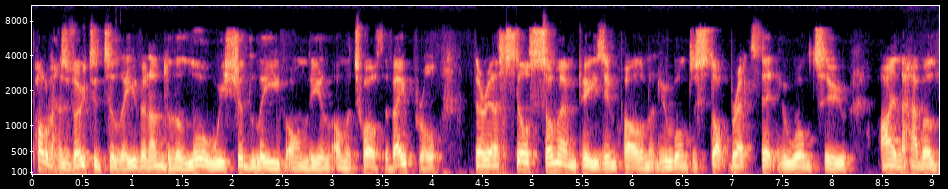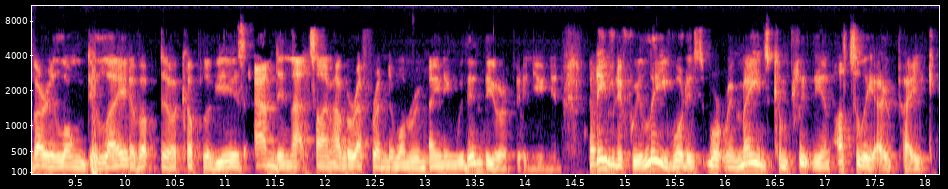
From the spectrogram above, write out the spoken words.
Parliament has voted to leave, and under the law, we should leave on the on the twelfth of April. There are still some MPs in Parliament who want to stop Brexit, who want to either have a very long delay of up to a couple of years, and in that time have a referendum on remaining within the European Union. And even if we leave, what is what remains completely and utterly opaque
